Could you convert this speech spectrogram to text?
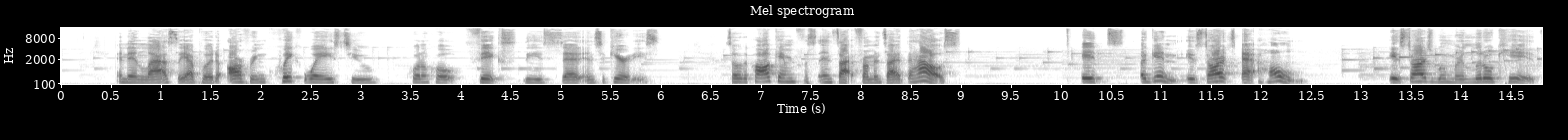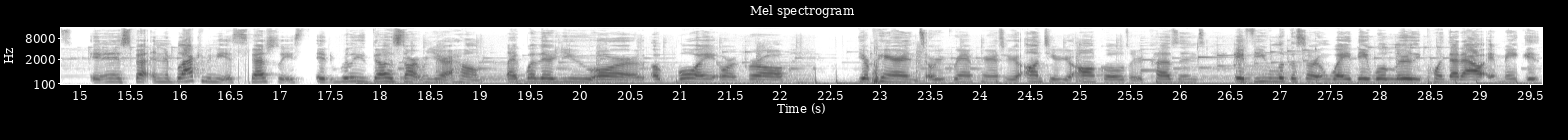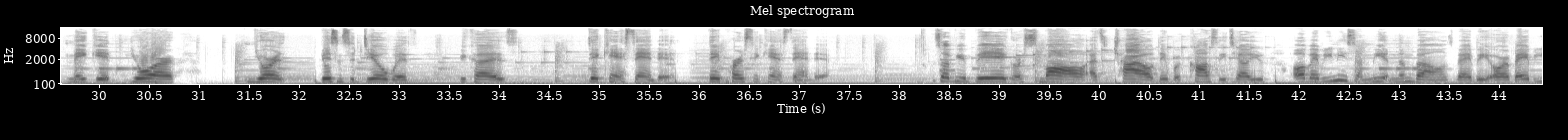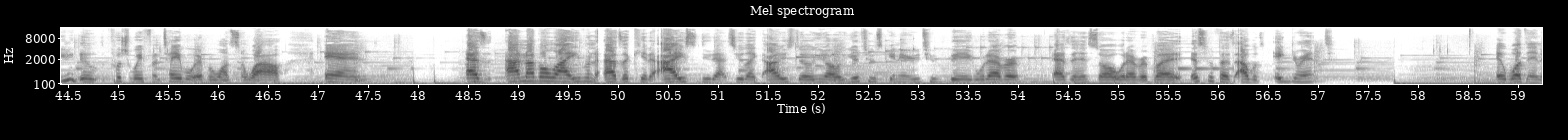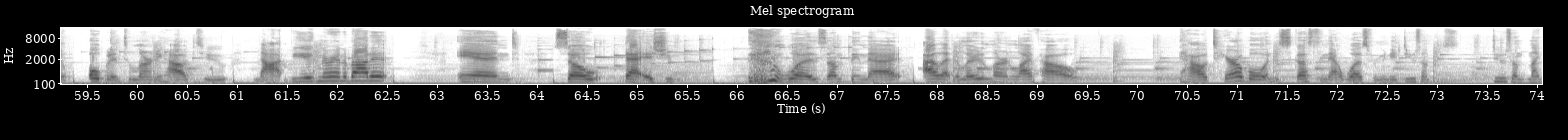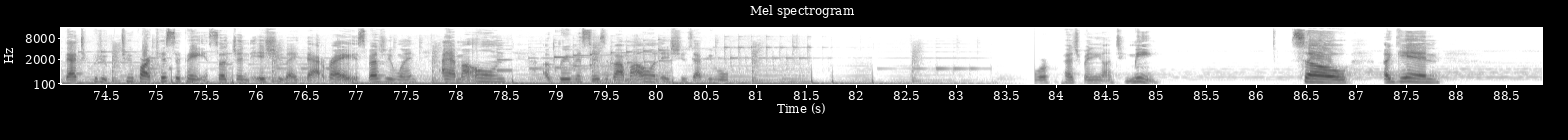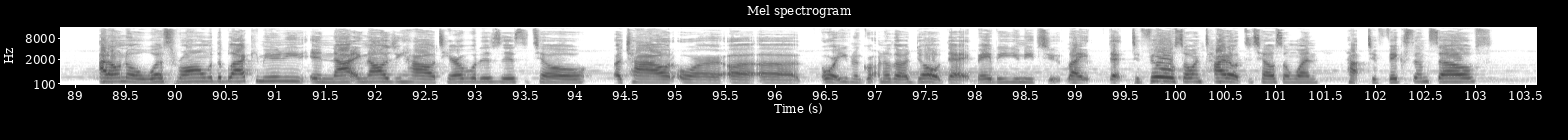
And then lastly, I put offering quick ways to quote unquote fix these said insecurities. So the call came from inside from inside the house. It's again, it starts at home. It starts when we're little kids. And in the black community, especially, it really does start when you're at home. Like whether you are a boy or a girl, your parents or your grandparents or your auntie or your uncles or your cousins, if you look a certain way, they will literally point that out and make it make it your your business to deal with because they can't stand it. They personally can't stand it. So if you're big or small as a child, they would constantly tell you, "Oh, baby, you need some meat in them bones, baby," or "Baby, you need to push away from the table every once in a while." And as I'm not gonna lie, even as a kid, I used to do that too. Like I used to, you know, you're too skinny, or you're too big, whatever, as an insult, whatever. But it's because I was ignorant. It wasn't open to learning how to not be ignorant about it and so that issue was something that I let to later learn life how how terrible and disgusting that was for me to do something do something like that to to participate in such an issue like that, right? Especially when I had my own grievances about my own issues that people were perpetuating onto me. So again, I don't know what's wrong with the black community in not acknowledging how terrible this is to tell a child or uh, uh or even a, another adult that baby you need to like that to feel so entitled to tell someone how to fix themselves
